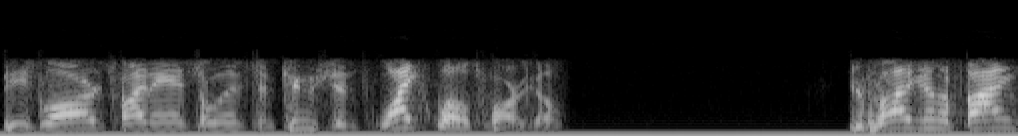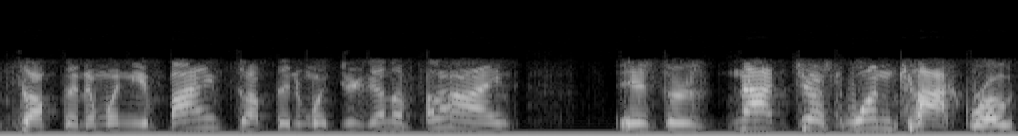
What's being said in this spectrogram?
these large financial institutions like Wells Fargo, you're probably going to find something, and when you find something, what you're going to find is there's not just one cockroach,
